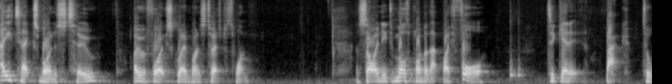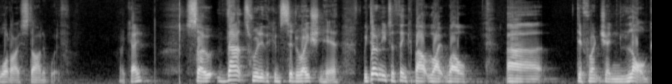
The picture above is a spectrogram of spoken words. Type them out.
8x minus 2 over 4x squared minus 2x plus 1. And so I need to multiply that by 4 to get it back to what I started with. Okay? So that's really the consideration here. We don't need to think about, right, well, uh, differentiating log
